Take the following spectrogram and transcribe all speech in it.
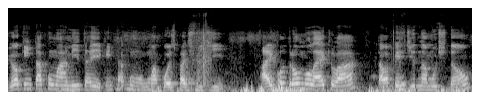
Viu? Quem tá com marmita aí? Quem tá com alguma coisa para dividir? Aí encontrou um moleque lá, tava perdido na multidão,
